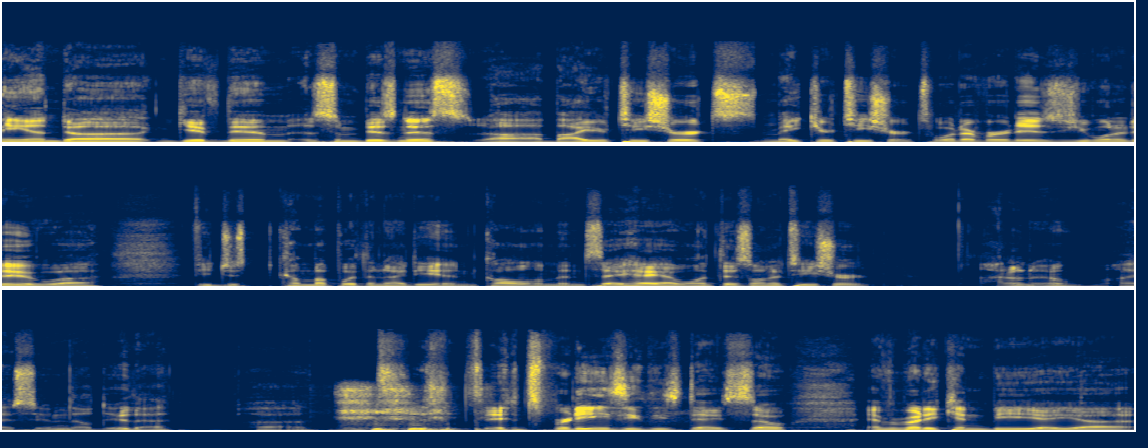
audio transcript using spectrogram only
and uh, give them some business. Uh, buy your T-shirts, make your T-shirts, whatever it is you want to do. Uh, if you just come up with an idea and call them and say, "Hey, I want this on a T-shirt," I don't know. I assume they'll do that. Uh, it's, it's, it's, pretty easy these days, so everybody can be a, uh,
